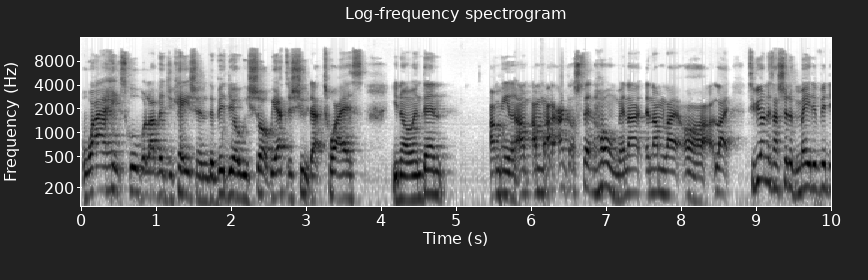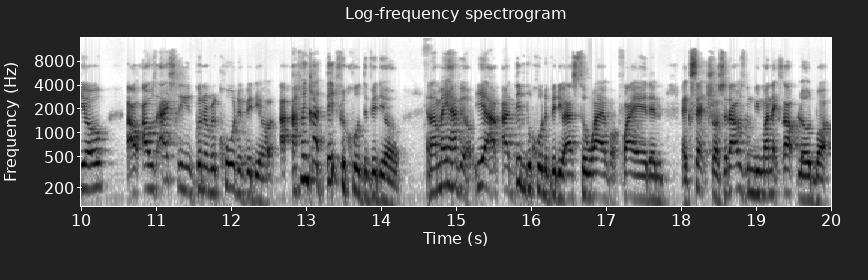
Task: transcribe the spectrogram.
why I hate school but love education. The video we shot, we had to shoot that twice, you know. And then, I mean, I'm, I'm I got sent home, and I and I'm like, oh, like to be honest, I should have made a video. I, I was actually gonna record a video. I, I think I did record the video, and I may have it. Yeah, I, I did record a video as to why I got fired and etc. So that was gonna be my next upload, but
